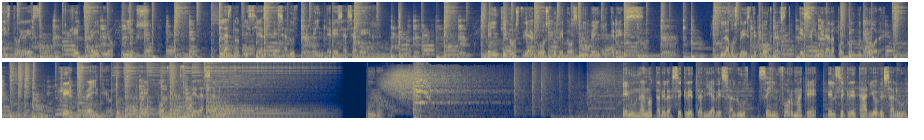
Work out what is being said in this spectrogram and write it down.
Esto es Health Radio News. Las noticias de salud que te interesa saber. 22 de agosto de 2023. La voz de este podcast es generada por computadora. Health Radio, el podcast de la salud. 1. En una nota de la Secretaría de Salud, se informa que el secretario de Salud,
